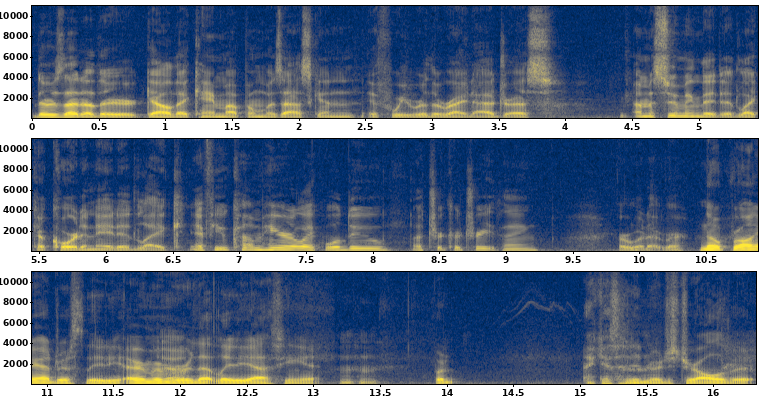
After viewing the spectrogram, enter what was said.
there was that other gal that came up and was asking if we were the right address. I'm assuming they did like a coordinated like if you come here like we'll do a trick or treat thing, or whatever. Nope, wrong address, lady. I remember Yeah. that lady asking it, hmm but I guess I didn't register all of it.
